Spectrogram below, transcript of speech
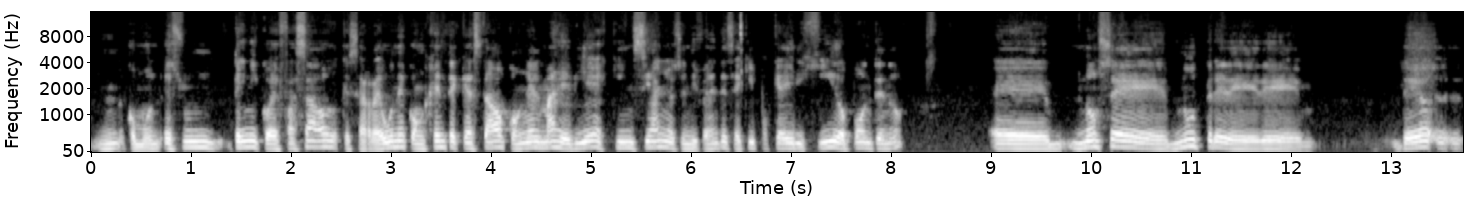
mm, como es un técnico desfasado que se reúne con gente que ha estado con él más de 10, 15 años en diferentes equipos que ha dirigido, ponte, ¿no? Eh, no se nutre de, de, de-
